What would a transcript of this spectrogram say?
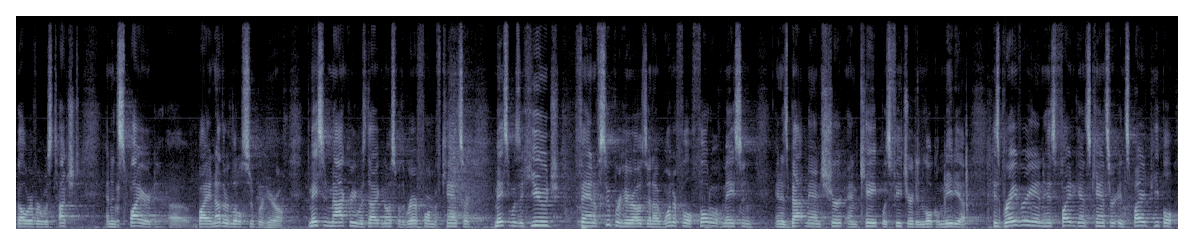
Belle River was touched and inspired uh, by another little superhero. Mason Macri was diagnosed with a rare form of cancer. Mason was a huge fan of superheroes, and a wonderful photo of Mason in his Batman shirt and cape was featured in local media. His bravery and his fight against cancer inspired people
